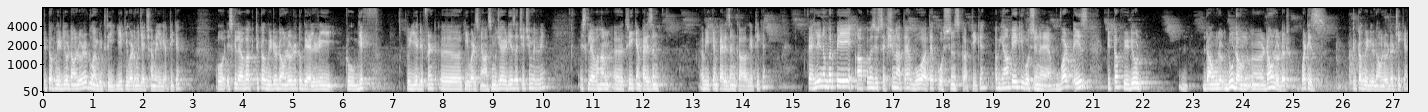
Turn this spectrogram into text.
TikTok video downloader to M P three ये कीवर्ड मुझे अच्छा मिल गया, ठीक है? और इसके अलावा TikTok video downloader to gallery to GIF तो ये डिफरेंट कीवर्ड्स यहाँ से मुझे आइडियाज़ अच्छे अच्छे मिल रहे हैं। इसके अलावा हम थ्री कंपैरिजन अभी कंपैरिजन का आ गया, ठीक है? पहले नंबर पे आपके पास जो सेक्शन आता है, वो आता है क्वेश्चंस का, ठीक है? अब यहाँ पे एक ही क्वेश्चन है। What is TikTok video download do down downloader what is TikTok video downloader ठीक है।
